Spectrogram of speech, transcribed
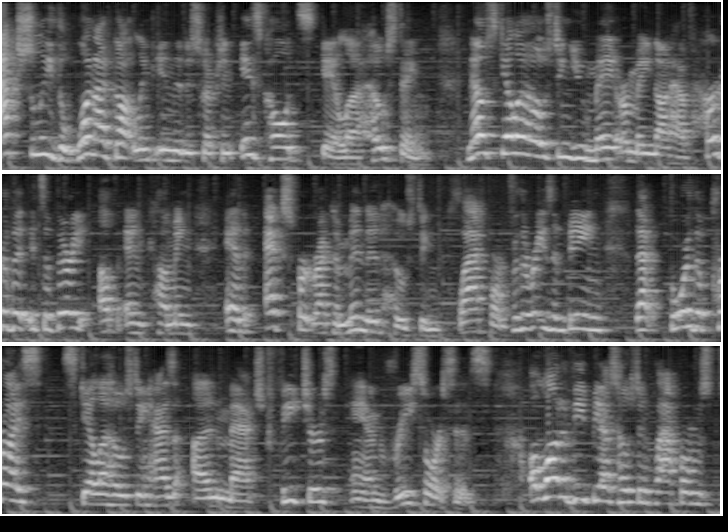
Actually, the one I've got linked in the description is called Scala Hosting. Now, Scala Hosting, you may or may not have heard of it. It's a very up and coming and expert recommended hosting platform for the reason being that for the price, Scala Hosting has unmatched features and resources. A lot of VPS hosting platforms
